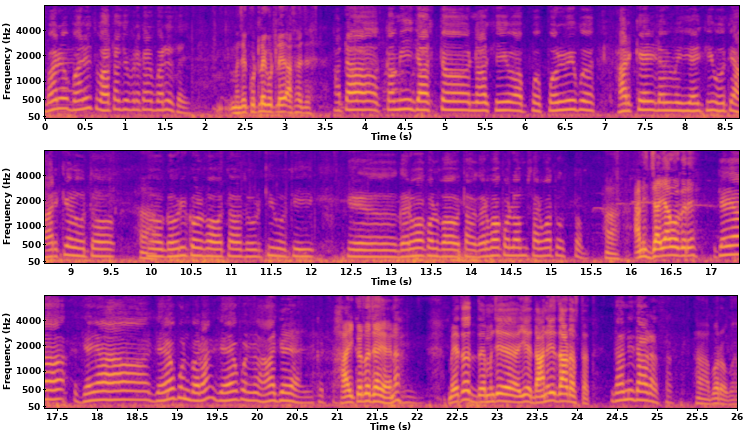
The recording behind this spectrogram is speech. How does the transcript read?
बरे बरेच भाताचे प्रकार बरेच आहे म्हणजे कुठले कुठले असायचे आता कमी जास्त नाशी प- पूर्वी प- हारकेळ डम- यायची होती हारकेळ होतं हां. अ, गौरी कोळबा होता जोडकी होती अ, गरवा कोळबा होता. गरवा कोलम सर्वात उत्तम. हां. आणि जया वगैरे? जया जया जया पण बरा जया पण हा जया आहे इकडचा. हा इकडचा जय आहे ना? म्हणजे याचा द- म्हणजे हे दाणे जाड असतात? दाणे झाड असतात. हां बरोबर.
